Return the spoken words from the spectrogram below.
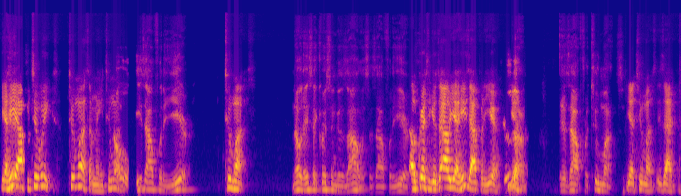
Yeah, he yeah. out for two weeks. Two months, I mean, two months. Oh, he's out for the year. Two months. No, they said Christian Gonzalez is out for the year. Oh, Christian Gonzalez. Oh, yeah, he's out for the year. Judon yeah. is out for two months. Yeah, two months. Exactly.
